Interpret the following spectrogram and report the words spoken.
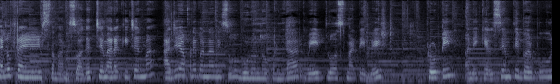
હેલો ફ્રેન્ડ્સ, તમારું સ્વાગત છે મારા કિચનમાં. આજે આપણે બનાવીશું ગુણોનો ભંડાર વેઇટ લોસ માટે બેસ્ટ પ્રોટીન અને કેલ્શિયમથી ભરપૂર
